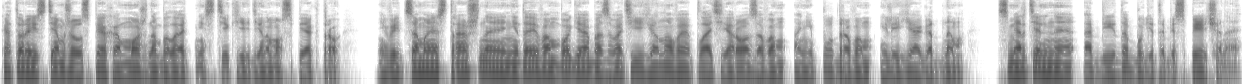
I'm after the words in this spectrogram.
которые с тем же успехом можно было отнести к единому спектру. Ведь самое страшное, не дай вам боги обозвать ее новое платье розовым, а не пудровым или ягодным. Смертельная обида будет обеспечена.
